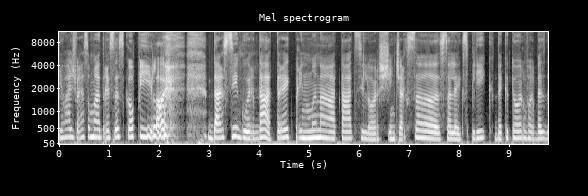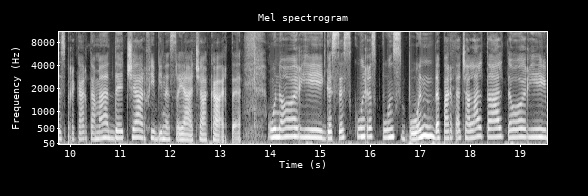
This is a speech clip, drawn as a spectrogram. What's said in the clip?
Eu aș vrea să mă adresez copiilor, dar sigur, da, trec prin mâna taților și încerc să, să le explic de câte ori vorbesc despre cartea mea, de ce ar fi bine să ia acea carte. Uneori găsesc un răspuns bun de partea cealaltă, alte ori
